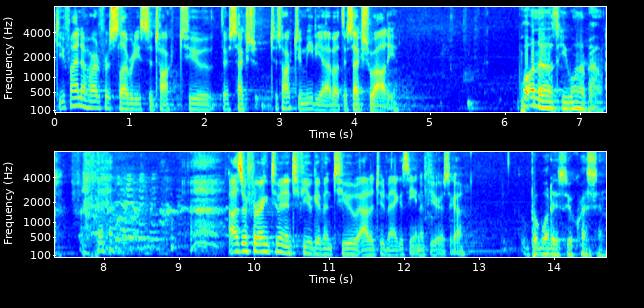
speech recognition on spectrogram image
Do you find it hard for celebrities to talk to their sex to talk to media about their sexuality? What on earth are you on about? I was referring to an interview given to Attitude magazine a few years ago. But what is your question?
